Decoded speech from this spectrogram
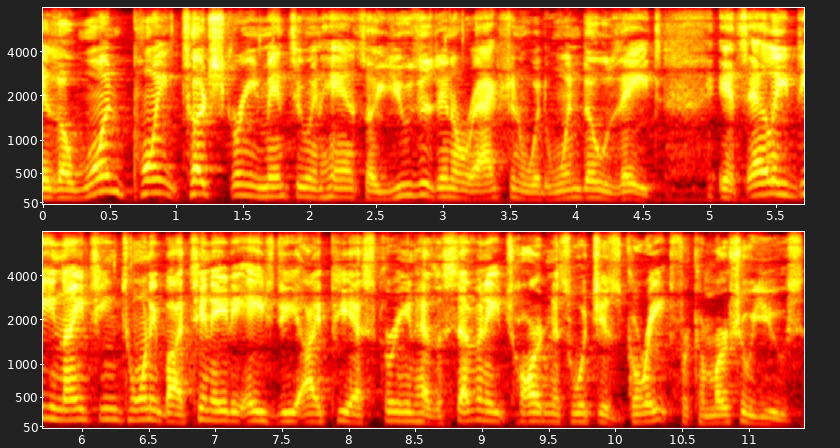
is a one-point touchscreen meant to enhance a user's interaction with Windows 8. Its LED 1920 by 1080 HD IPS screen has a 7H hardness, which is great for commercial use.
